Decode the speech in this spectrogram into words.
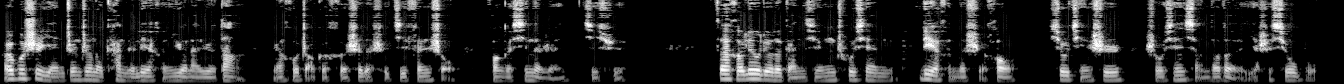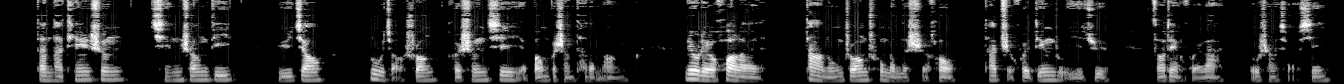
而不是眼睁睁的看着裂痕越来越大，然后找个合适的时机分手，换个新的人继续。在和六六的感情出现裂痕的时候，修琴师首先想到的也是修补，但他天生情商低。鱼胶、鹿角霜和生漆也帮不上他的忙。六六化了大浓妆出门的时候，他只会叮嘱一句：“早点回来，路上小心。”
